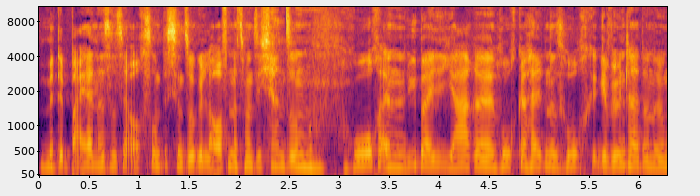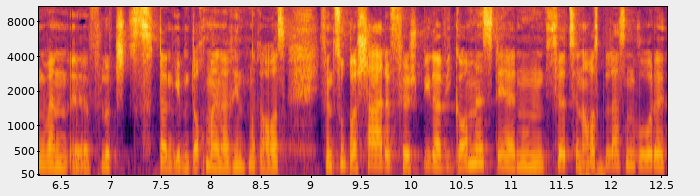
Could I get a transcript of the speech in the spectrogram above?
mit den Bayern ist es ja auch so ein bisschen so gelaufen, dass man sich an so ein Hoch, ein über Jahre hochgehaltenes Hoch gewöhnt hat und irgendwann äh, flutscht es dann eben doch mal nach hinten raus. Ich finde es super schade für Spieler wie Gomez, der nun 14 ausgelassen wurde.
